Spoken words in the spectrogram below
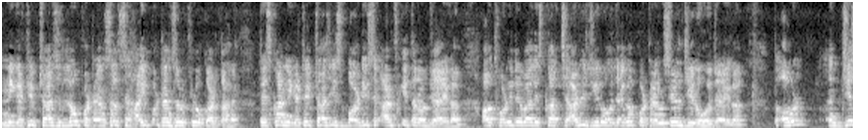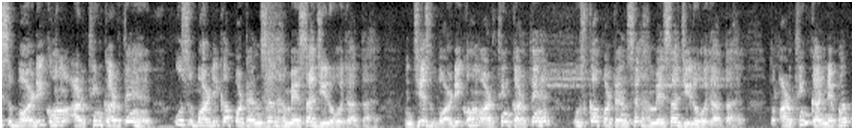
नेगेटिव चार्ज लो पोटेंशियल से हाई पोटेंशियल फ्लो करता है। तो इसका नेगेटिव चार्ज इस बॉडी से अर्थ की तरफ़ जाएगा। और थोड़ी देर बाद इसका चार्ज ज़ीरो हो जाएगा पोटेंशियल ज़ीरो हो जाएगा। तो और जिस बॉडी को हम अर्थिंग करते हैं, उस बॉडी का पोटेंशियल हमेशा ज़ीरो हो जाता है। जिस बॉडी को हम अर्थिंग करते हैं उसका पोटेंशियल हमेशा ज़ीरो हो जाता है। तो अर्थिंग करने पर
